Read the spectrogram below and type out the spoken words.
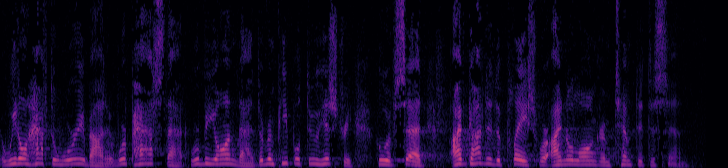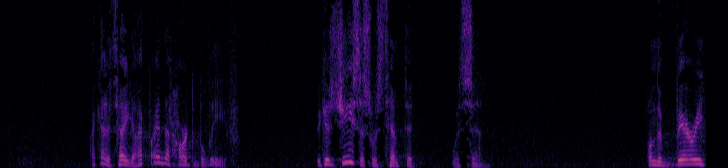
We don't have to worry about it. We're past that. We're beyond that. There have been people through history who have said, I've gotten to the place where I no longer am tempted to sin. I got to tell you, I find that hard to believe. Because Jesus was tempted with sin. From the very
